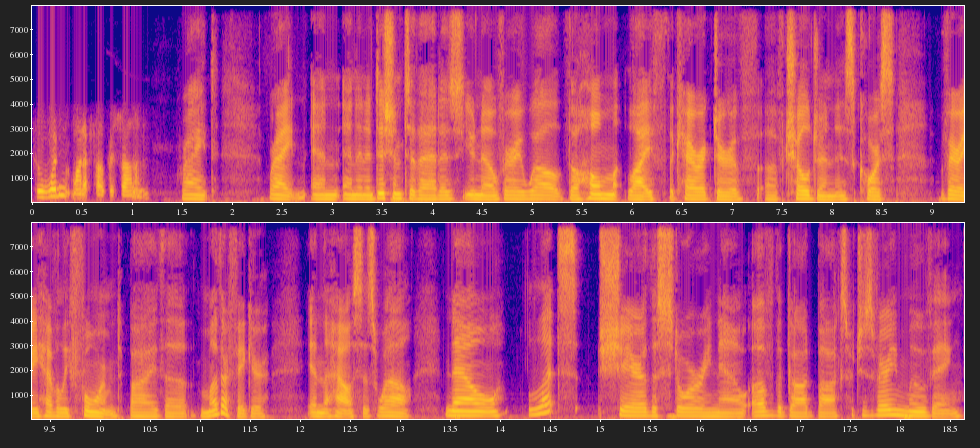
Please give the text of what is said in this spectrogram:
who wouldn't want to focus on them? Right. Right. And and in addition to that, as you know very well, the home life, the character of, of children is of course very heavily formed by the mother figure in the house as well. Now, let's share the story now of the God box, which is very moving.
